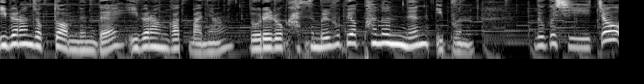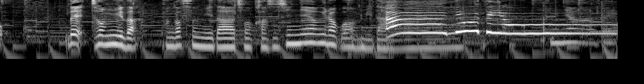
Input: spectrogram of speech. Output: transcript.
이별한 적도 없는데 이별한 것 마냥 노래로 가슴을 후벼 파놓는 이분. 누구시죠? 네, 저입니다. 반갑습니다. 저 가수 신예영이라고 합니다. 아, 안녕하세요. 안녕하세요.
